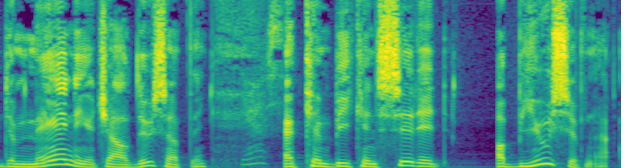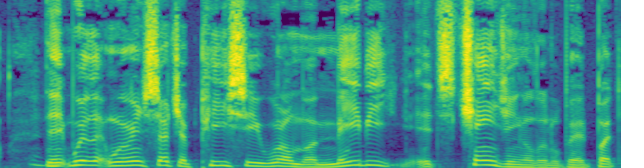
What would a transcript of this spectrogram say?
demanding a child do something Yes. can be considered abusive now. Mm-hmm. That We're, we're in such a PC world, but maybe it's changing a little bit. But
